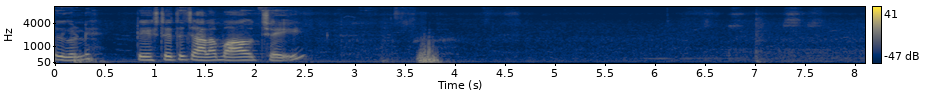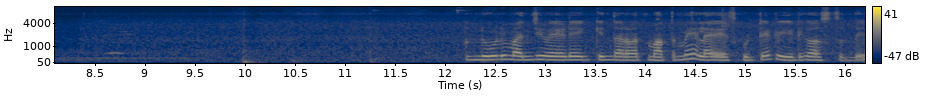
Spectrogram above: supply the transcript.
ఇదిగోండి టేస్ట్ అయితే చాలా బాగా వచ్చాయి. నూనె మంచి వేడి ఎక్కిన తర్వాత మాత్రమే ఇలా వేసుకుంటే నీట్గా వస్తుంది.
